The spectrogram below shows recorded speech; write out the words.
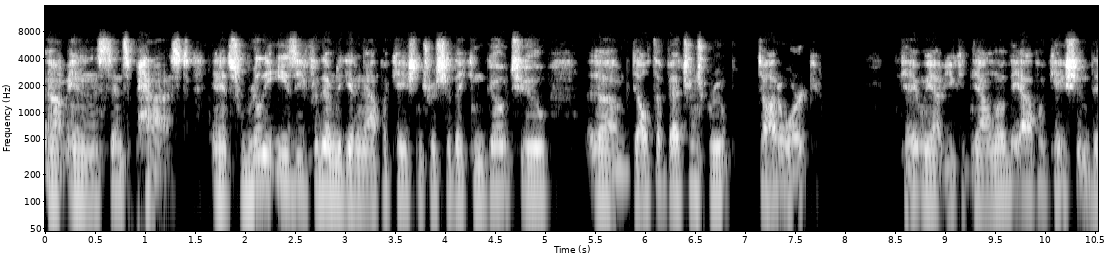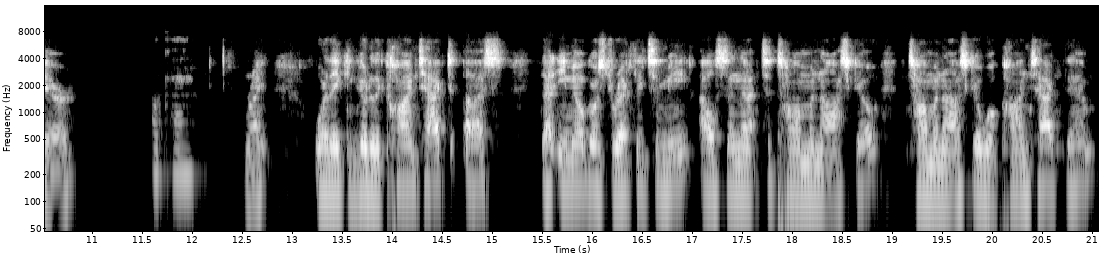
um, and in a sense past. And it's really easy for them to get an application, Trisha. They can go to um, deltaveteransgroup.org. Okay, we have you can download the application there. Okay. Right. Or they can go to the contact us. That email goes directly to me. I'll send that to Tom Monasco. Tom Monasco will contact them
